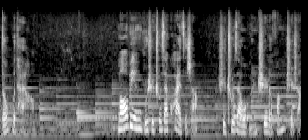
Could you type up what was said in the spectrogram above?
都不太好。毛病不是出在筷子上，是出在我们吃的方式上。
